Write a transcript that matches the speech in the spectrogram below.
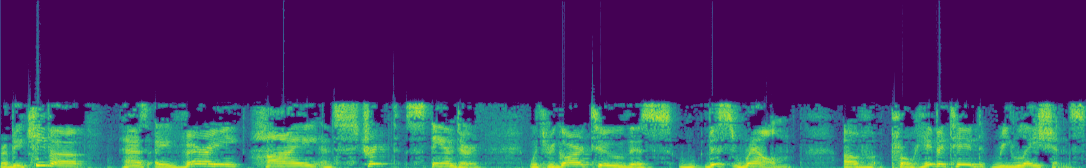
Rabbi Akiva has a very high and strict standard with regard to this this realm of prohibited relations.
